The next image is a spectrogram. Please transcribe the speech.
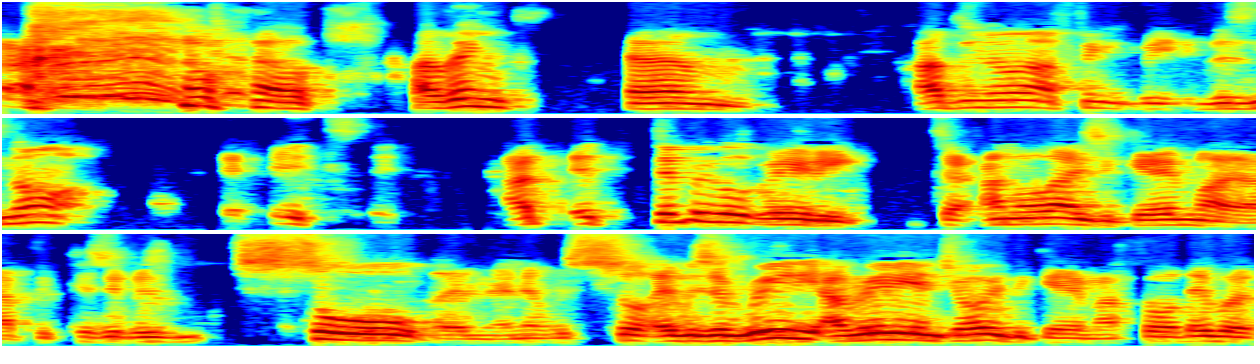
well, I think um, I don't know. I think we, there's not. It's it's difficult really to analyze a game like that because it was so open and it was so. It was a really. I really enjoyed the game. I thought they were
